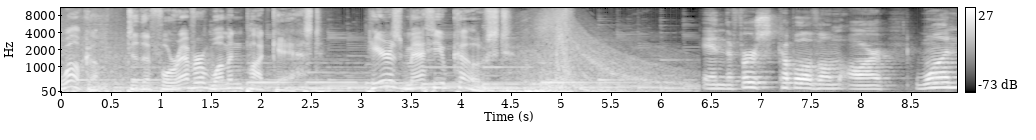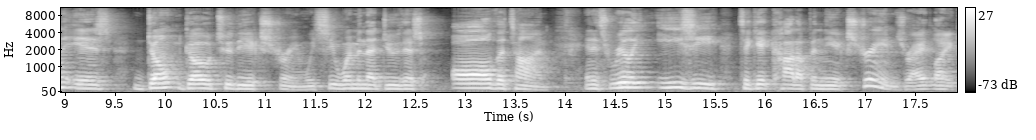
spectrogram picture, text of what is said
Welcome to the Forever Woman Podcast. Here's Matthew Coast. And the first couple of them are one is don't go to the extreme. We see women that do this all the time. And it's really easy to get caught up in the extremes, right? Like,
